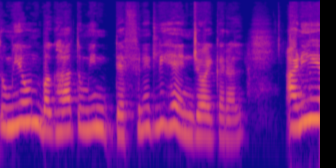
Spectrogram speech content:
तुम्ही येऊन बघा तुम्ही डेफिनेटली हे एन्जॉय कराल. आणि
